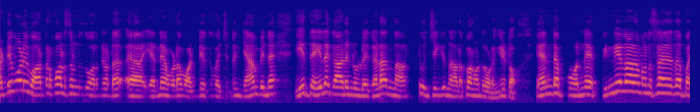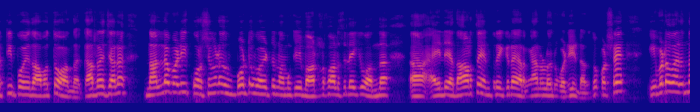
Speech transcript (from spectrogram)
അടിപൊളി വാട്ടർഫാൾസ് ഉണ്ടെന്ന് പറഞ്ഞുകൊണ്ട് എന്നെ അവിടെ വണ്ടിയൊക്കെ വെച്ചിട്ട് ഞാൻ പിന്നെ ഈ തേയിലക്കാടിന്റെ ഉള്ളിൽ കൂടെ നട്ടുച്ചയ്ക്ക് നടപ്പ് അങ്ങോട്ട് തുടങ്ങി കേട്ടോ. എന്റെ പൊന്നെ പിന്നീടാണ് മനസ്സിലായത് പറ്റിപ്പോയത് അബദ്ധമാണ് കാരണം വെച്ചാൽ നല്ല വഴി കുറച്ചും കൂടെ മുമ്പോട്ട് പോയിട്ട് നമുക്ക് ഈ വാട്ടർഫാൾസിലേക്ക് വന്ന് അതിന്റെ യഥാർത്ഥ എൻട്രി കൂടെ ഇറങ്ങാനുള്ള ഒരു വഴി ഉണ്ടായിരുന്നു. പക്ഷേ ഇവിടെ വരുന്ന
